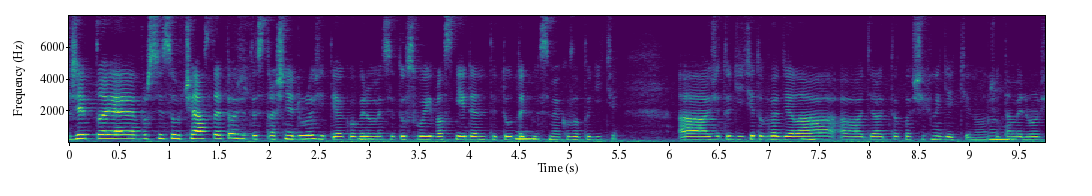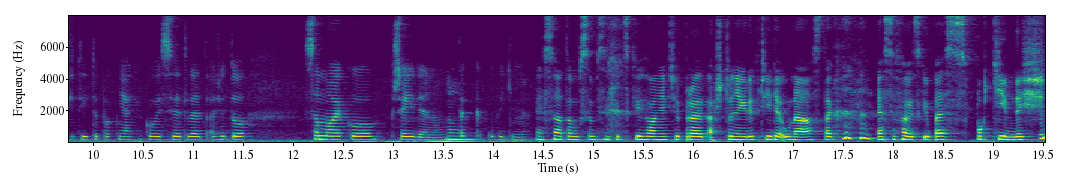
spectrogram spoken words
že to je prostě součást toho, že to je strašně důležité, jako vědomit si tu svoji vlastní identitu, teď myslím jako za to dítě. A že to dítě to dělá a dělají to takhle všechny děti, no. že tam je důležité to pak nějak jako vysvětlit a že to samo jako přejde, no. No. tak uvidíme. Já se na to musím psychicky hlavně připravit, až to někdy přijde u nás, tak já se fakt vždycky úplně spotím, když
